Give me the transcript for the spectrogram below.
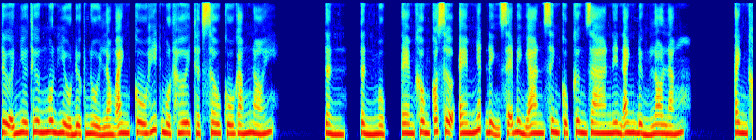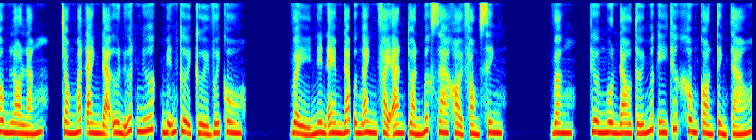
Tựa như thương ngôn hiểu được nổi lòng anh cô hít một hơi thật sâu cố gắng nói. Tần, tần mục, em không có sợ em nhất định sẽ bình an sinh cục cưng ra nên anh đừng lo lắng. Anh không lo lắng, trong mắt anh đã ươn ướt nước miễn cười cười với cô. Vậy nên em đáp ứng anh phải an toàn bước ra khỏi phòng sinh. Vâng, thương ngôn đau tới mức ý thức không còn tỉnh táo.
